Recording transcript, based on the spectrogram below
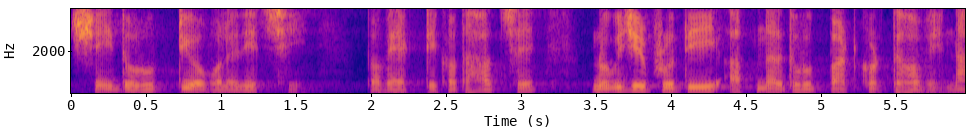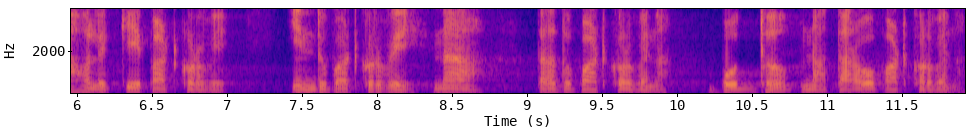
সেই দরুদটিও বলে দিচ্ছি। তবে একটি কথা হচ্ছে, নবীজির প্রতি আপনার দরুদ পাঠ করতে হবে, না হলে কে পাঠ করবে? হিন্দু পাঠ করবে? না, তারা তো পাঠ করবে না। বৌদ্ধ না তারাও পাঠ করবে না।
